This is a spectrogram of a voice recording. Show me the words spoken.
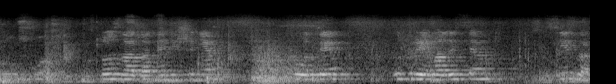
Голосувати. Хто за дане рішення? Проти? Утрималися? Всі за?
